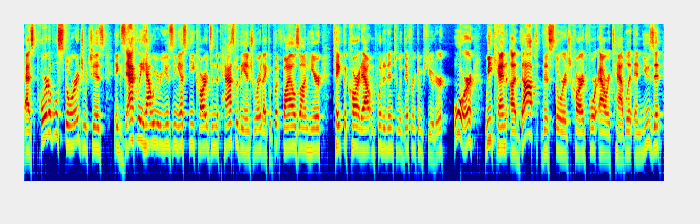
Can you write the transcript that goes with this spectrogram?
as portable storage, which is exactly how we were using SD cards in the past with the Android. I could put files on here, take the card out and put it into a different computer, or we can adopt this storage card for our tablet and use it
